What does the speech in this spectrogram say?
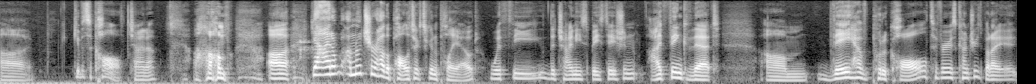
Uh, give us a call, China. Um, uh, yeah, I don't. I'm not sure how the politics are going to play out with the the Chinese space station. I think that um, they have put a call to various countries, but I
